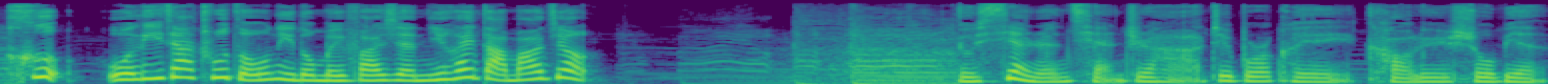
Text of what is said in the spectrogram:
呵，我离家出走你都没发现，你还打麻将。有线人潜质哈，这波可以考虑收编。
